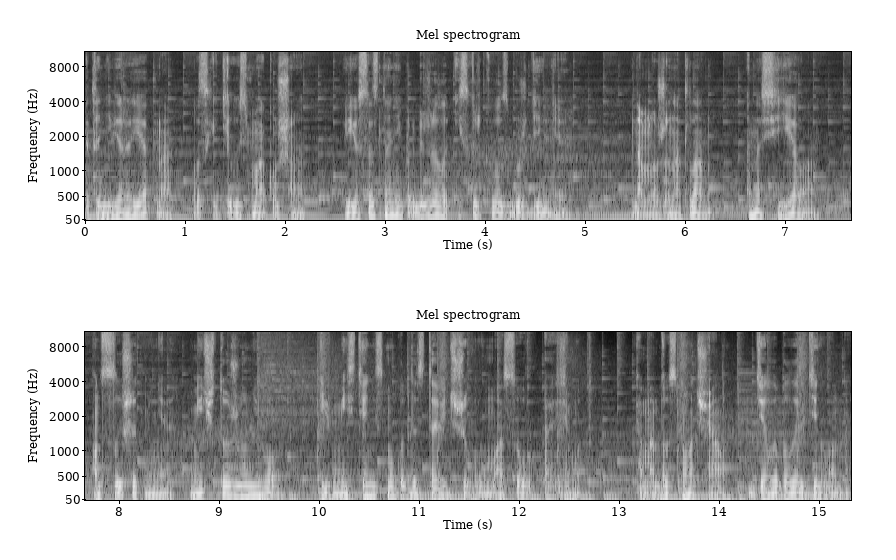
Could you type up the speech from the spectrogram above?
Это невероятно, восхитилась Макуша. В ее сознании пробежала искорка возбуждения. Нам нужен Атлан. Она сияла. Он слышит меня, меч тоже у него и вместе они смогут доставить живую массу в Азимут. Командос молчал. Дело было сделано.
